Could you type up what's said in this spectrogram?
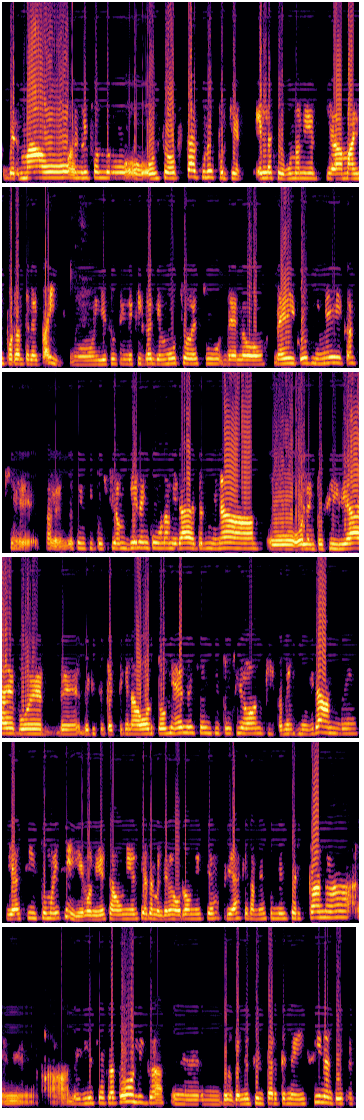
ver más en el fondo o, esos obstáculos, porque es la segunda universidad más importante del país, y eso significa que muchos de, su, de los médicos y médicas que salen de esa institución vienen con una mirada determinada, o, la imposibilidad de poder, de, de que se practiquen abortos en esa institución, también es muy grande, y así suma y sigue. Bueno, y esa universidad también tiene otras universidades privadas que también son bien cercanas eh, a la iglesia católica, eh, pero también se imparte medicina, entonces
